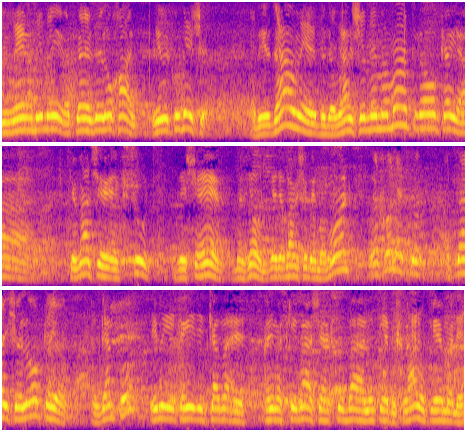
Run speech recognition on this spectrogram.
דברי רבי מאיר, התנאי הזה לא חל, היא מקודשת. רבי יהודה אומר, בדבר שמממות לא קיים. כיוון שכסות ושאר מזון זה דבר שבממון, הוא יכול להתנות. התנאי שלו קיים. אז גם פה, אם היא תגיד, אה, אני מסכימה שהכתובה לא תהיה בכלל, לא תהיה מנה,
